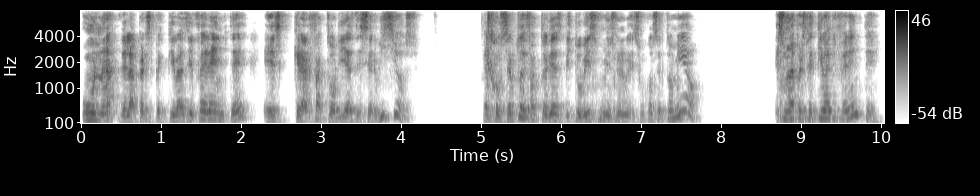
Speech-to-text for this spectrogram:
Una de las perspectivas diferente es crear factorías de servicios. El concepto de factorías B2B es un concepto mío. Es una perspectiva diferente.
